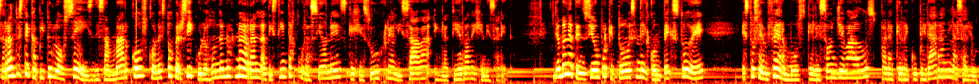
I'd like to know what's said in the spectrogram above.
cerrando este capítulo 6 de San Marcos con estos versículos donde nos narran las distintas curaciones que Jesús realizaba en la tierra de Genezaret. Llama la atención porque todo es en el contexto de estos enfermos que les son llevados para que recuperaran la salud.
